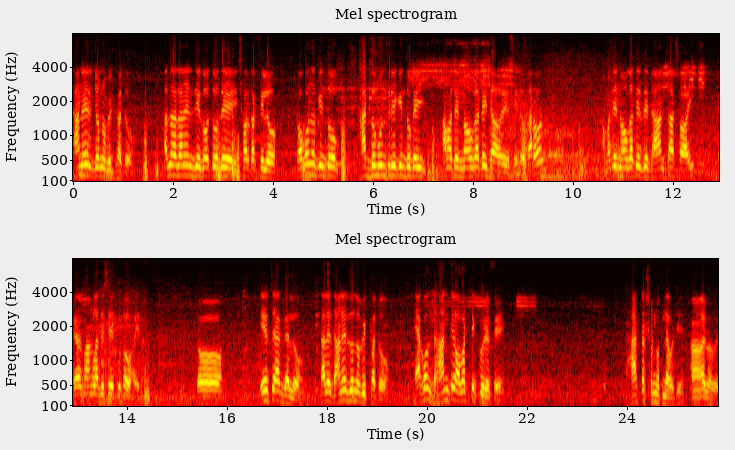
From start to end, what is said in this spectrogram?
ধানের জন্য বিখ্যাত। আপনারা জানেন যে গত যে সরকার ছিল, তখনও কিন্তু খাদ্যমন্ত্রী কিন্তু এই আমাদের নওগাঁতেই দেওয়া হয়েছিল। কারণ আমাদের নওগাঁতে যে ধান চাষ হয়, এটা বাংলাদেশে কোথাও হয় না। তো এ হচ্ছে এক গেল। তাহলে ধানের জন্য বিখ্যাত। এখন ধানকে ওভারটেক করেছে। হাতটা শূন্য তুলা ওঠে। হ্যাঁ ওইভাবে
